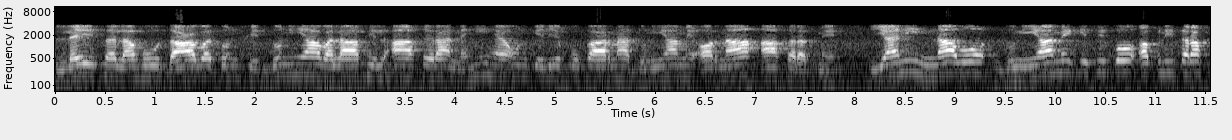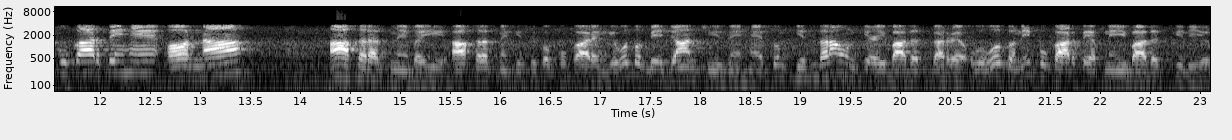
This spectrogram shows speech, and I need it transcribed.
لیس لہو دعوت فی دنیا ولا فی الاخرہ، نہیں ہے ان کے لیے پکارنا دنیا میں اور نہ آخرت میں۔ یعنی نہ وہ دنیا میں کسی کو اپنی طرف پکارتے ہیں اور نہ آخرت میں بھائی، آخرت میں کسی کو پکاریں گے۔ وہ تو بے جان چیزیں ہیں۔ تم کس طرح ان کی عبادت کر رہے ہو؟ وہ تو نہیں پکارتے اپنی عبادت کے لیے۔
